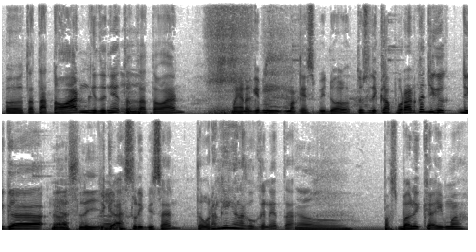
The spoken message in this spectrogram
eh, tetatoan gitu nya Hmm. main lagi pakai spidol terus di kapuran kan juga juga Nah, asli. juga asli pisan tuh orang ge ngelakukan eta Oh. pas balik ke imah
